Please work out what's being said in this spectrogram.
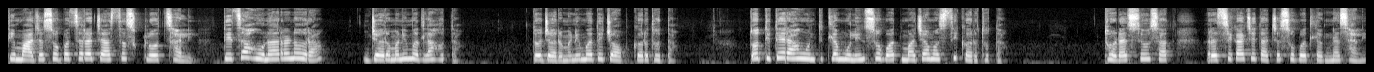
ती माझ्यासोबत जरा जास्तच क्लोज झाली. तिचा होणारा नवरा जर्मनीमधला होता. तो जर्मनीमध्ये जॉब करत होता. तो तिथे राहून तिथल्या मुलींसोबत मजा मस्ती करत होता. थोड्याच दिवसात रसिकाचे त्याच्यासोबत लग्न झाले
